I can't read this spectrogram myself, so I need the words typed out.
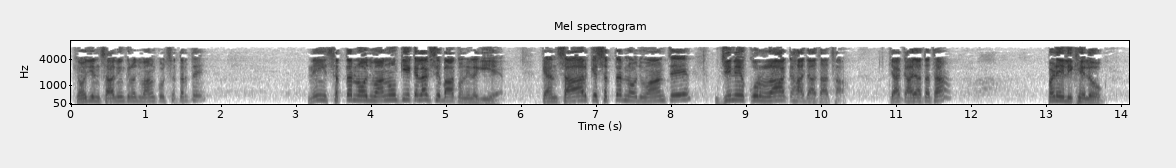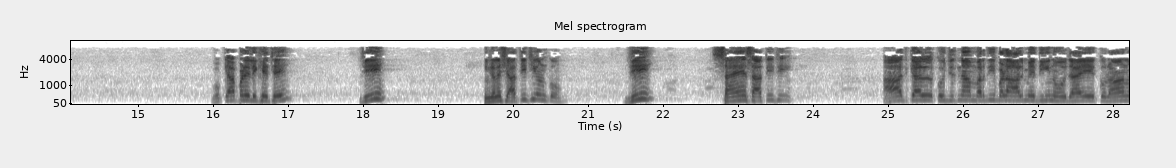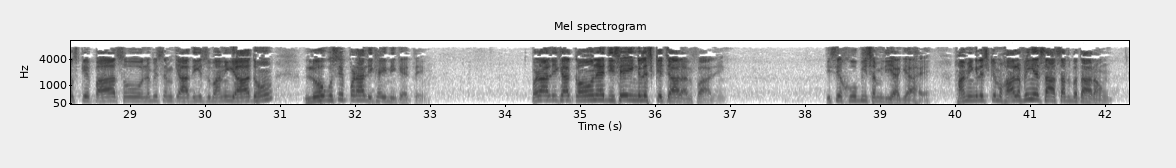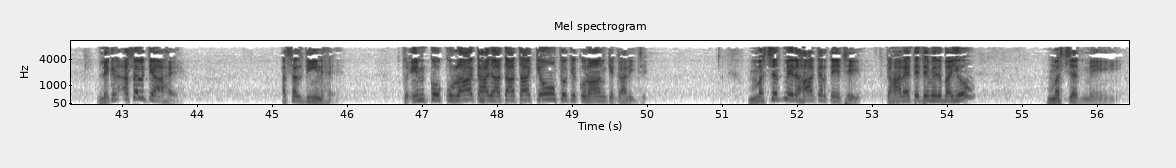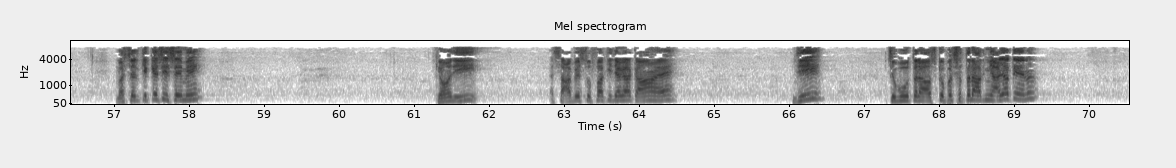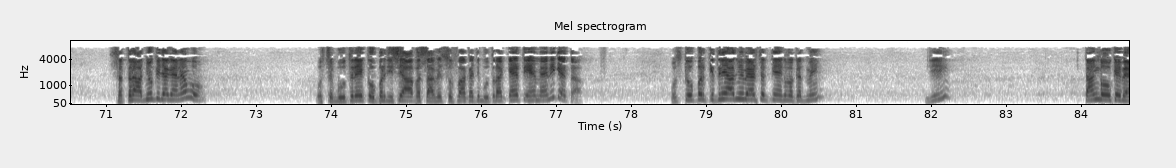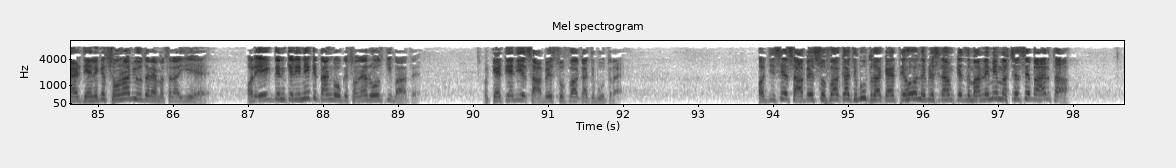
کیوں جی انصاریوں کے نوجوان کو ستر تھے؟ نہیں، ستر نوجوانوں کی ایک الگ سے بات ہونے لگی ہے کہ انصار کے ستر نوجوان تھے جنہیں قرا کہا جاتا تھا۔ کیا کہا جاتا تھا؟ پڑھے لکھے لوگ۔ وہ کیا پڑھے لکھے تھے؟ جی؟ انگلش آتی تھی ان کو۔ جی؟ سائنس آتی تھی۔ آج کل کوئی جتنا مرضی بڑا عالم دین ہو جائے، قرآن اس کے پاس ہو، نبی اسلم کی عادی زبانی یاد ہو لوگ اسے پڑھا لکھا ہی نہیں کہتے۔ پڑھا لکھا کون ہے جسے انگلش کے چار الفاظ ہیں؟ اسے خوبی سمجھ لیا گیا ہے۔ ہم انگلش کے مخالف ہی ہیں، ساتھ ساتھ بتا رہا ہوں۔ لیکن اصل کیا ہے؟ اصل دین ہے۔ تو ان کو قرا کہا جاتا تھا، کیوں؟ کیونکہ قرآن کے کاری تھے۔ مسجد میں رہا کرتے تھے۔ کہاں رہتے تھے میرے بھائیوں مسجد میں۔ مسجد کے کس حصے میں؟ کیوں جی؟ صاب صفا کی جگہ کہاں ہے؟ جی چبوترا، اس کے اوپر ستر آدمی آ جاتے ہیں نا۔ سترہ آدمیوں کی جگہ ہے نا وہ؟ اس چبوترے کے اوپر جسے آپ ساوت صفا کا چبوترا کہتے ہیں، میں نہیں کہتا۔ اس کے اوپر کتنے آدمی بیٹھ سکتے ہیں ایک وقت میں؟ جی؟ تنگ ہو کے بیٹھتے ہیں لیکن سونا بھی ادھر ہے، مسئلہ یہ ہے۔ اور ایک دن کے لیے نہیں کہ تنگ ہو کے سونا ہے، روز کی بات ہے۔ اور کہتے ہیں جی یہ سابق صفا کا چبوترا ہے۔ اور جسے سابق صفا کا چبوترا کہتے ہو، نبی اسلام کے زمانے میں مسجد سے باہر تھا۔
